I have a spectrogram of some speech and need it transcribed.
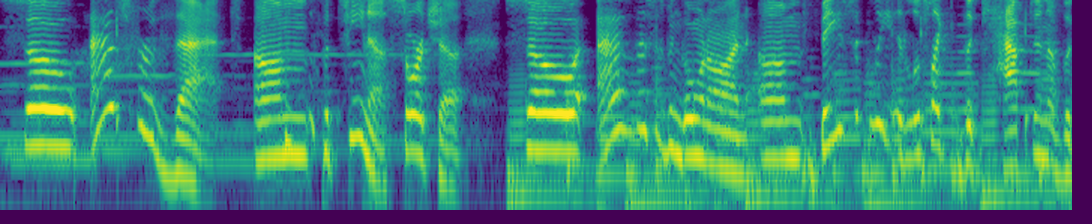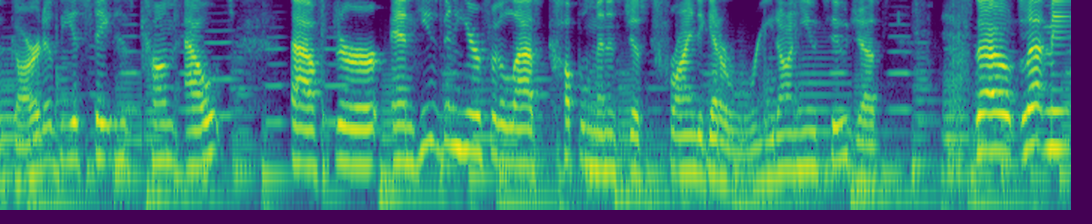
So, as for that, um, Patina, Sorcha, so as this has been going on, um, basically it looks like the captain of the guard of the estate has come out after, and he's been here for the last couple minutes just trying to get a read on you two, just. So, let me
